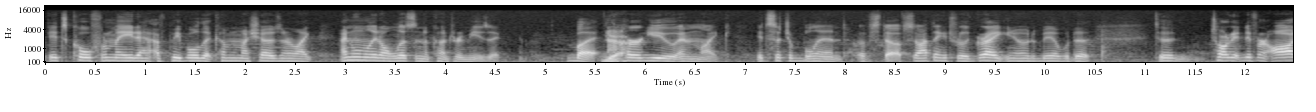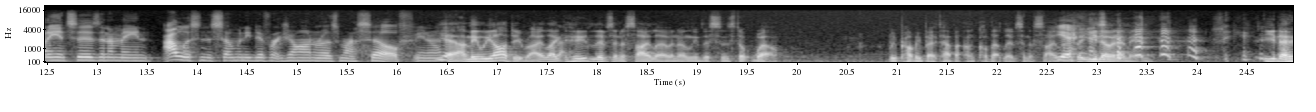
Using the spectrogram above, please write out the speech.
it's cool for me to have people that come to my shows and are like, I normally don't listen to country music, but Yeah. I heard you and like it's such a blend of stuff. So I think it's really great, you know, to be able to to target different audiences. And I mean, I listen to so many different genres myself, you know. Yeah, I mean, we all do, right? Like, Right. who lives in a silo and only listens to, well, we probably both have an uncle that lives in a silo, Yeah. but you know what I mean. you know,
